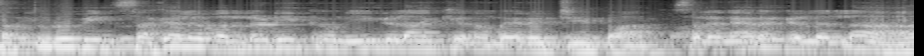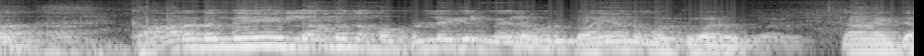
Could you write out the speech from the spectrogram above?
சத்துருவின் சகல வல்லடிக்கும் நீங்களாக்கி நம்மை இரட்சிப்பார் சில நேரங்கள் எல்லாம் காரணமே இல்லாம நம்ம பிள்ளைகள் மேல ஒரு பயம் நமக்கு வரும். நான் இந்த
